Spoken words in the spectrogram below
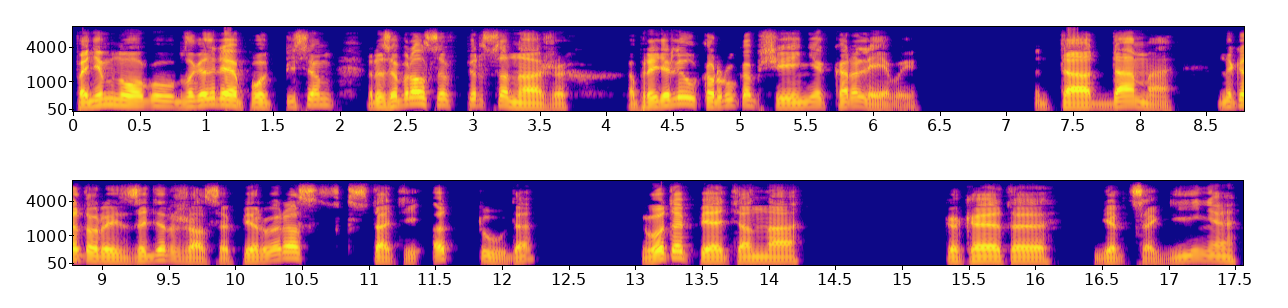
Понемногу, благодаря подписям, разобрался в персонажах, определил круг общения королевы. Та дама на которой задержался первый раз, кстати, оттуда. Вот опять она. Какая-то герцогиня.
